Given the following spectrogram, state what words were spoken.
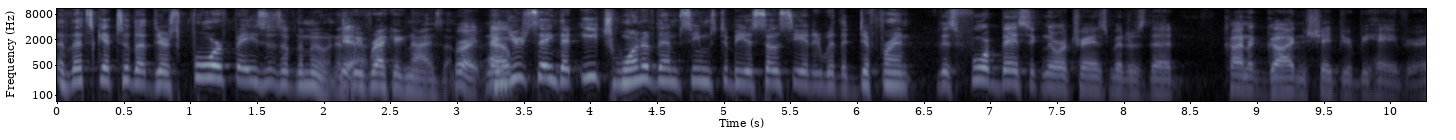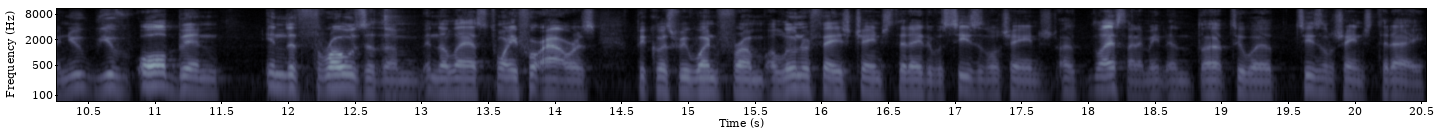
Uh, let's get to the. There's four phases of the moon as Yeah. we've recognized them. Right. And you're saying that each one of them seems to be associated with a different. there's four basic neurotransmitters that kind of guide and shape your behavior, and you you've all been in the throes of them in the last 24 hours because we went from a lunar phase change today to a seasonal change uh, last night. I mean, and uh, to a seasonal change today.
